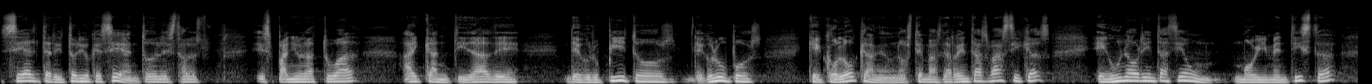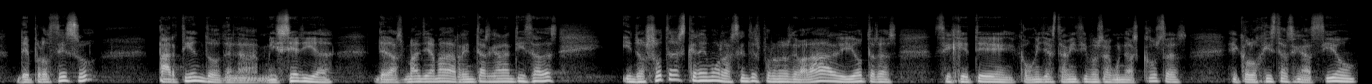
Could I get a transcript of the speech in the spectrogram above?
sea el territorio que sea. En todo el Estado español actual hay cantidad de grupitos, de grupos, que colocan los temas de rentas básicas en una orientación movimentista de proceso, partiendo de la miseria de las mal llamadas rentas garantizadas. Y nosotras queremos, las gentes por lo menos de Balar y otras, CGT, con ellas también hicimos algunas cosas, ecologistas en acción,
